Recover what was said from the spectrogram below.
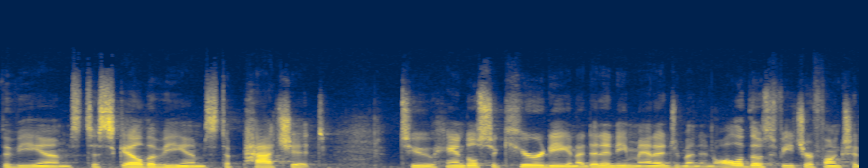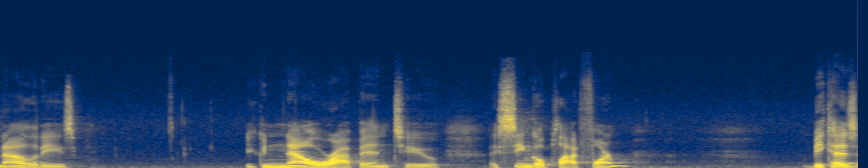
the VMs, to scale the VMs, to patch it, to handle security and identity management and all of those feature functionalities you can now wrap into a single platform because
